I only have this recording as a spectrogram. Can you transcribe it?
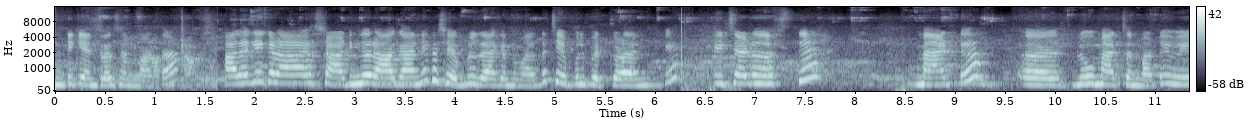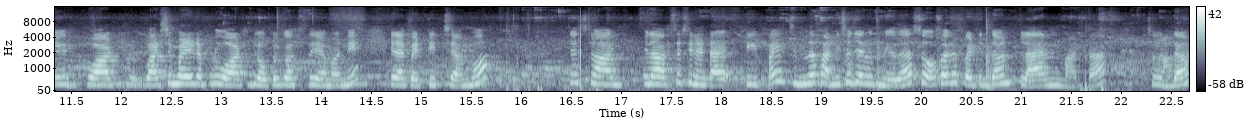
ఇంటికి ఎంట్రన్స్ అనమాట అలాగే ఇక్కడ స్టార్టింగ్లో రాగానే ఇక్కడ చెప్పులు ర్యాక్ అనమాట చెప్పులు పెట్టుకోవడానికి ఇటు సైడ్ వస్తే మ్యాట్ బ్లూ మ్యాట్స్ అనమాట ఇవి వాటర్ వర్షం పడేటప్పుడు వాటర్ లోపలికి వస్తాయేమని ఇలా పెట్టించాము జస్ట్ ఇలా వస్తే చిన్న టీపై చిన్న ఫర్నిచర్ జరుగుతుంది కదా సోఫాకి పెట్టిద్దామని ప్లాన్ అనమాట చూద్దాం.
